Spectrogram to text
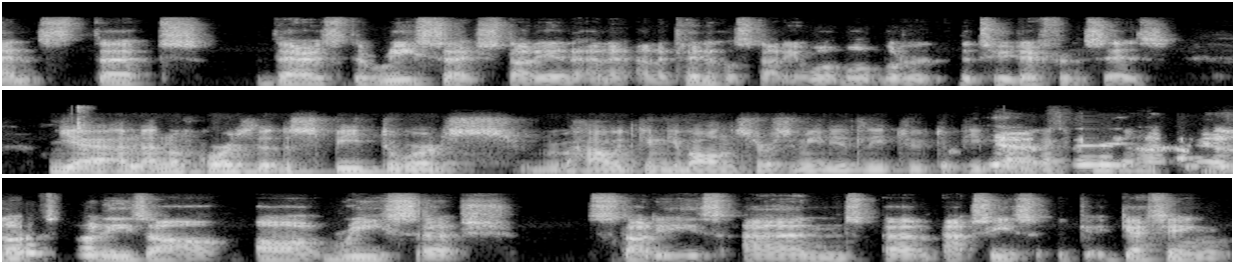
sense that there's the research study and, and, a, and a clinical study? What, what what are the two differences? Yeah and, and of course the, the speed towards how it can give answers immediately to, to people yeah so, I mean, a lot of studies are are research studies and um, actually getting,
